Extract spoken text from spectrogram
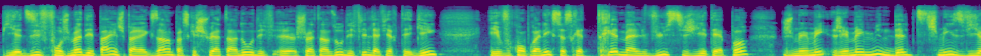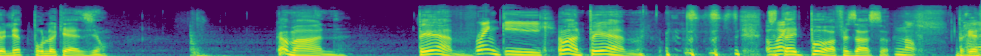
Puis il a dit, faut que je me dépêche, par exemple, parce que je suis attendu au défi, euh, je suis attendu au défi de la fierté gay. Et vous comprenez que ce serait très mal vu si j'y étais pas. J'ai même mis une belle petite chemise violette pour l'occasion. Come on. PM. Frankie! Come on, PM. tu Ouais. t'aides pas en faisant ça. Non. Bref,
